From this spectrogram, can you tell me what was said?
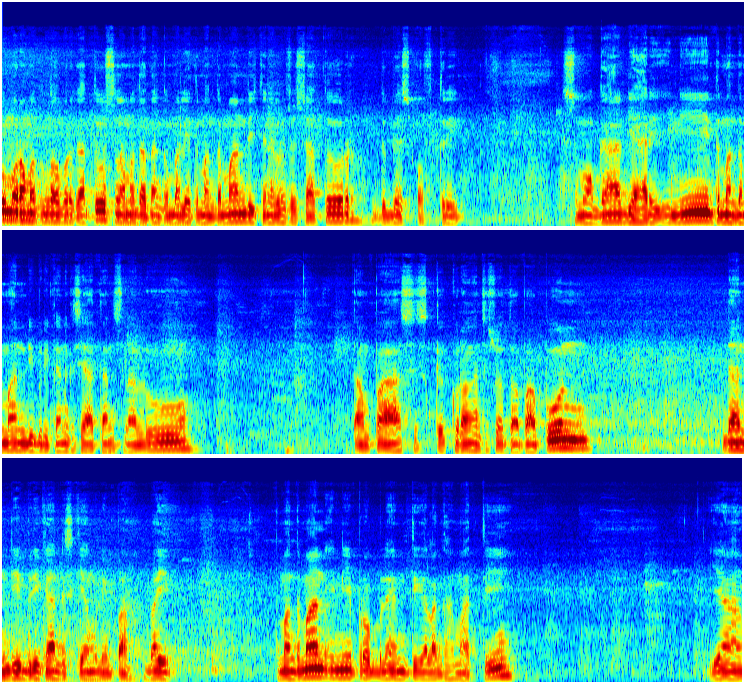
Assalamualaikum warahmatullahi wabarakatuh. Selamat datang kembali teman-teman di channel khusus catur The Best of Trick Semoga di hari ini teman-teman diberikan kesehatan selalu Tanpa kekurangan sesuatu apa pun Dan diberikan rezeki yang melimpah. Baik Teman-teman ini problem tiga langkah mati Yang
